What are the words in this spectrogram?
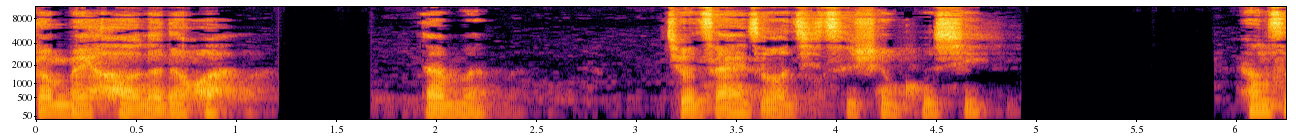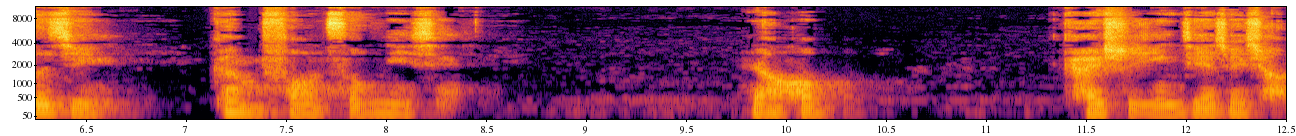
准备好了的话，那么就再做几次深呼吸，让自己更放松一些，然后开始迎接这场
